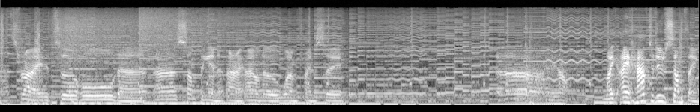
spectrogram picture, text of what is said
That's right, it's a hole that uh, something in it. Alright, I don't know what I'm trying to say. Uh, yeah. Like, I have to do something.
